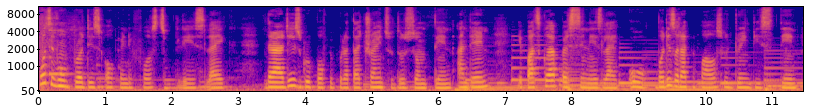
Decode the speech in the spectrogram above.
What even brought this up in the first place? Like there are this group of people that are trying to do something and then a particular person is like, Oh, but these other people are also doing this thing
